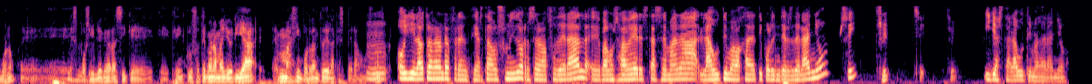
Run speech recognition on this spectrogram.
bueno, es posible que ahora sí que, que incluso una mayoría más importante de la que esperamos. Mm, oye, la otra gran referencia, Estados Unidos, Reserva Federal, eh, vamos a ver esta semana la última bajada de tipos de interés del año, ¿sí? Sí. Sí. sí. Y ya está la última del año.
